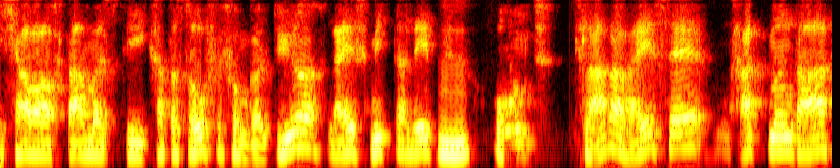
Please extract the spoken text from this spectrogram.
ich habe auch damals die Katastrophe von Galtür live miterlebt mhm. und klarerweise hat man da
